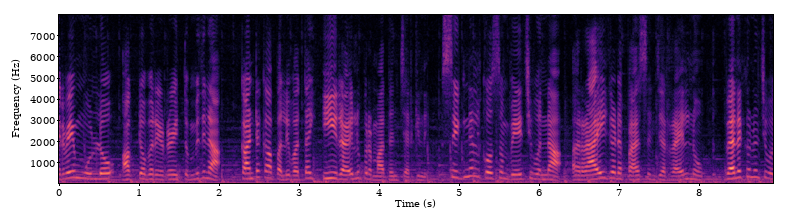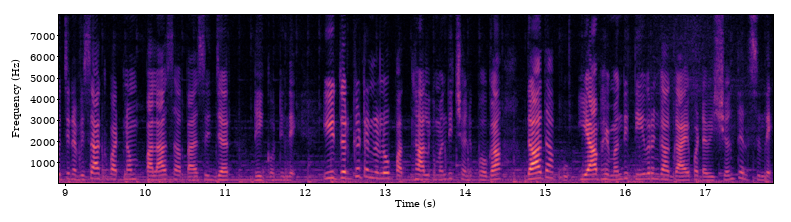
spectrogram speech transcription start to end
ఇరవై మూడులో అక్టోబర్ ఇరవై తొమ్మిదిన కంటకాపల్లి వద్ద ఈ రైలు ప్రమాదం జరిగింది. సిగ్నల్ కోసం వేచి ఉన్న రాయిగడ ప్యాసింజర్ రైలును వెనక నుంచి వచ్చిన విశాఖపట్నం పలాస ప్యాసింజర్ ఢీకొట్టింది. ఈ దుర్ఘటనలో పద్నాలుగు మంది చనిపోగా దాదాపు యాభై మంది తీవ్రంగా గాయపడ్డ విషయం తెలిసిందే.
